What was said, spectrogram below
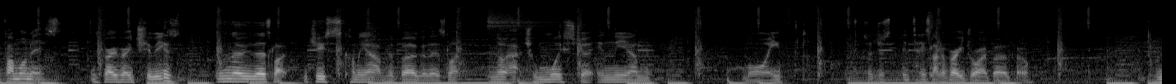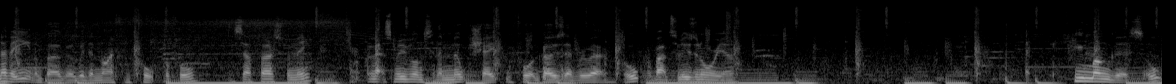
if I'm honest, is very, very chewy. Even though there's like juices coming out of the burger, there's like no actual moisture in the um, moist. So it just, it tastes like a very dry burger. I've never eaten a burger with a knife and fork before. It's our first for me. Let's move on to the milkshake before it goes everywhere. Oh, about to lose an Oreo. Humongous. Oh,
